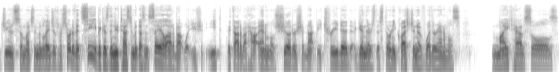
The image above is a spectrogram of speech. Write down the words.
Jews so much in the Middle Ages, were sort of at sea because the New Testament doesn't say a lot about what you should eat. They thought about how animals should or should not be treated. Again, there's this thorny question of whether animals might have souls.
